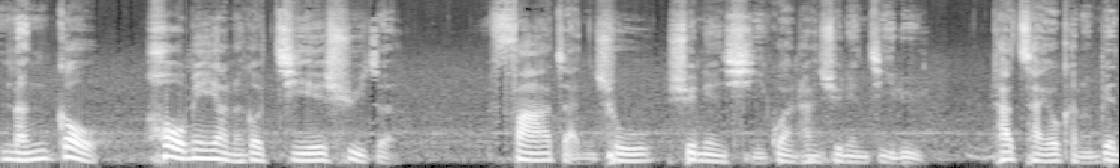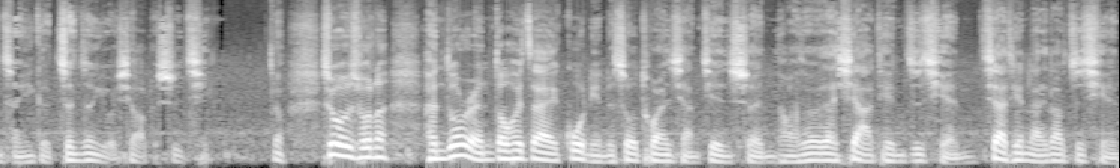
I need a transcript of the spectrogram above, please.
能够后面要能够接续着发展出训练习惯和训练纪律，它才有可能变成一个真正有效的事情。所以我说呢，很多人都会在过年的时候突然想健身，哈，都会在夏天之前，夏天来到之前，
